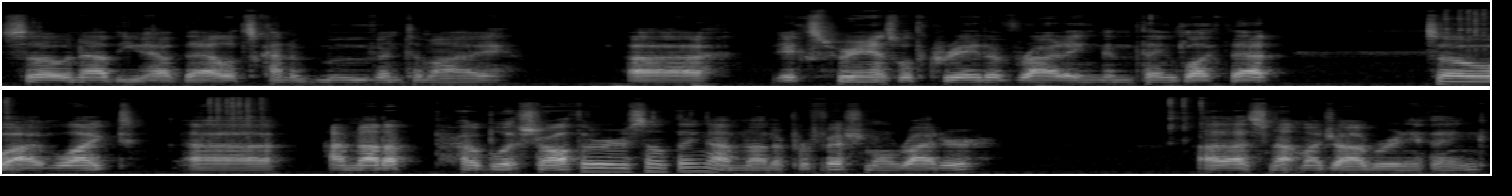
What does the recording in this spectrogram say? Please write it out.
So now that you have that, let's kind of move into my uh, experience with creative writing and things like that. So I've liked. Uh, I'm not a published author or something. I'm not a professional writer. Uh, that's not my job or anything.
